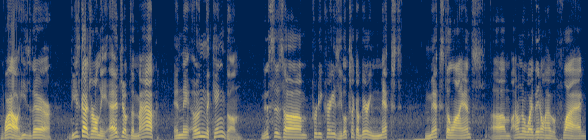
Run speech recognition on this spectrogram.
Wow, he's there. These guys are on the edge of the map, and they own the kingdom. This is um, pretty crazy. Looks like a very mixed, mixed alliance. Um, I don't know why they don't have a flag.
